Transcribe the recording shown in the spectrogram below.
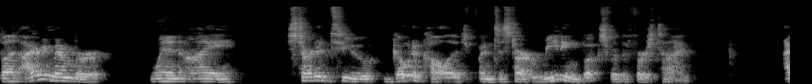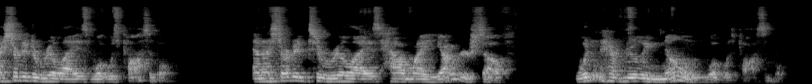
But I remember when I started to go to college and to start reading books for the first time, I started to realize what was possible. And I started to realize how my younger self wouldn't have really known what was possible.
